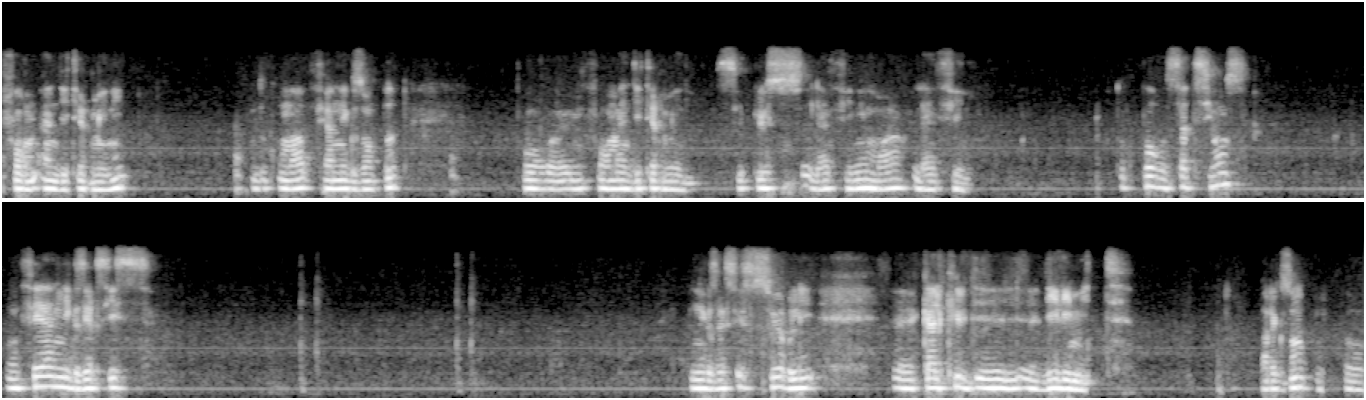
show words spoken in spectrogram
formes indéterminées. Donc on a fait un exemple pour une forme indéterminée. C'est plus l'infini moins l'infini. Pour cette science, on fait un exercice un exercice sur les euh, calculs des, des, limites. Par exemple, pour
